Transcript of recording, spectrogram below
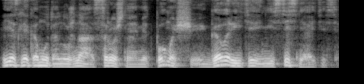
Если кому-то нужна срочная медпомощь, говорите, не стесняйтесь.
